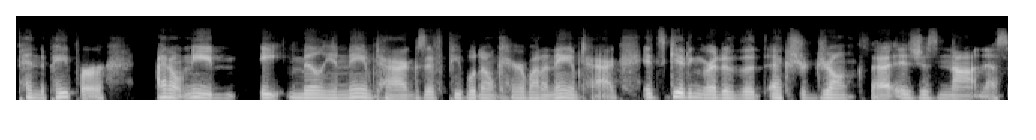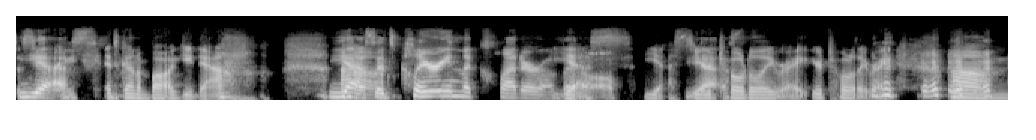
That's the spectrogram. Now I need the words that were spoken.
pen to paper, I don't need eight million name tags if people don't care about a name tag. It's getting rid of the extra junk that is just not necessary. yes, It's gonna bog you down. yes, Um, it's clearing the clutter of it all. yes, yes, Yes. you're totally right. You're totally right. Um,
